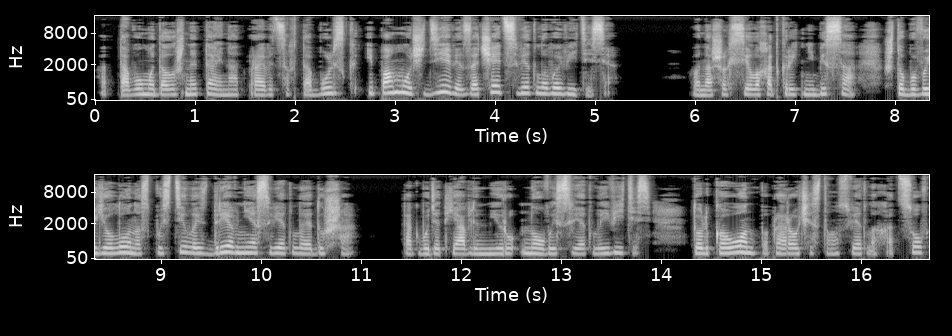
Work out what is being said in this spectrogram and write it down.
Оттого мы должны тайно отправиться в Тобольск и помочь деве зачать светлого Витязя. В наших силах открыть небеса, чтобы в ее лоно спустилась древняя светлая душа. Так будет явлен миру новый светлый Витязь. Только он, по пророчествам светлых отцов,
